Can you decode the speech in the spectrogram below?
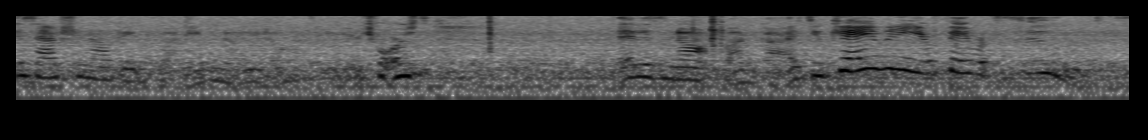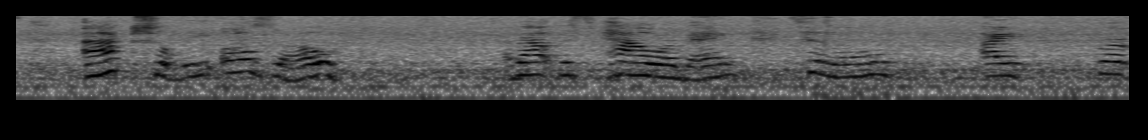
is actually not being fun, even though you don't have to do your chores. It is not fun, guys. You can't even eat your favorite foods. Actually, also about this power bank too. I for,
